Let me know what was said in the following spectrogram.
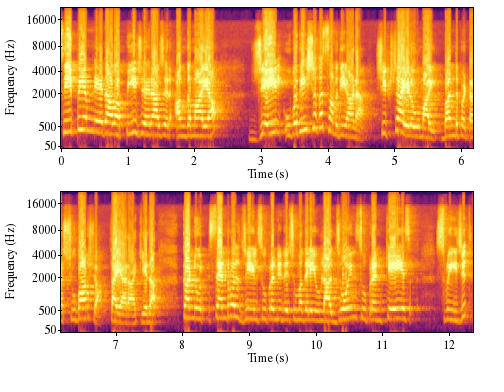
സി പി എം നേതാവ് പി ജയരാജൻ അംഗമായ ജയിൽ ഉപദേശക സമിതിയാണ് ശിക്ഷാ ഇളവുമായി ബന്ധപ്പെട്ട ശുപാർശ തയ്യാറാക്കിയത്. കണ്ണൂർ സെൻട്രൽ ജയിൽ സൂപ്രണ്ടിന്റെ ചുമതലയുള്ള joint superintendent K S Sreejith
